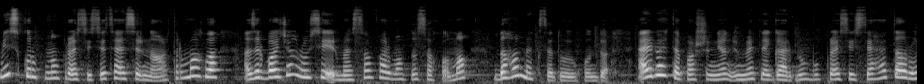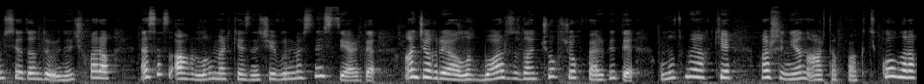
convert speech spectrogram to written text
Minsk qrupunun prosesə təsirini artırmaqla Azərbaycan-Rusiya-Ermənistan formatını saxlamaq daha məqsədə uyğundur. Əlbəttə Paşinyan ümumiyyətlə Qərbin bu prosesdə hətta Rusiyadan da önə çıxaraq əsas ağırlıq mərkəzinə çevrilməsini istəyərdi. Ancaq reallıq bu arzudan çox-çox fərqlidir. Unutmayaq ki, Paşinyan artıq faktiki olaraq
